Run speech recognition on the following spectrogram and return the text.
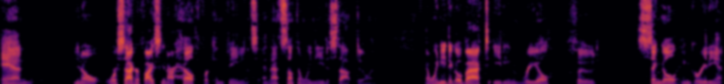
And you know, we're sacrificing our health for convenience, and that's something we need to stop doing. And we need to go back to eating real food. Single ingredient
